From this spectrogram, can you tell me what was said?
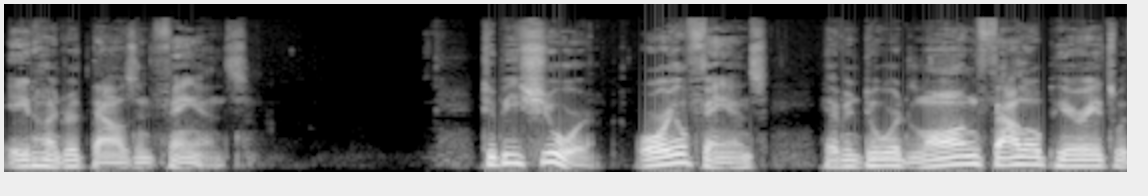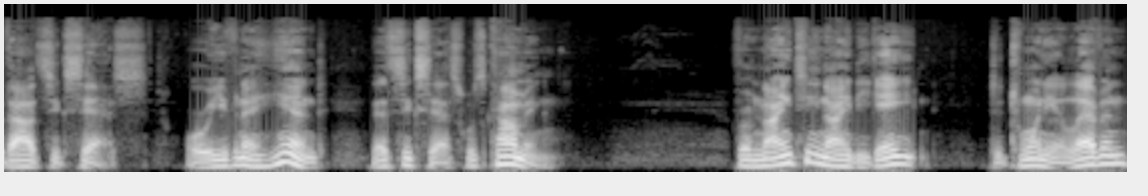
800,000 fans. To be sure, Oriole fans have endured long fallow periods without success, or even a hint that success was coming. From 1998 to 2011,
